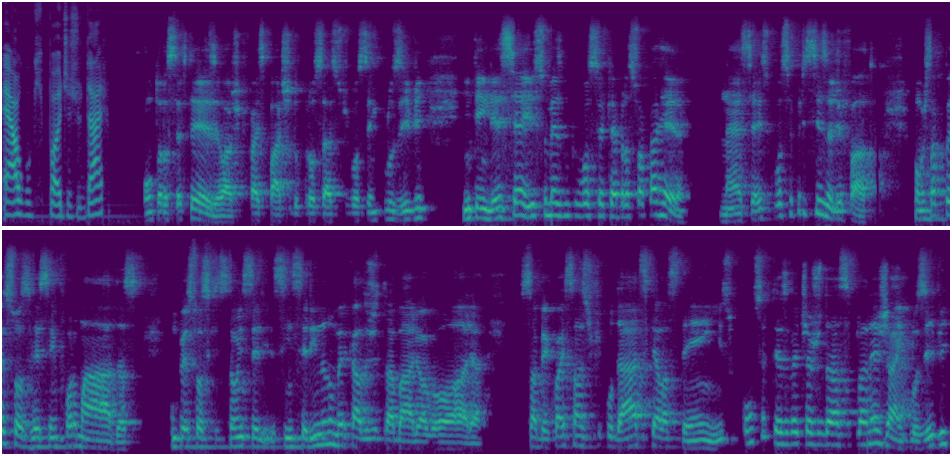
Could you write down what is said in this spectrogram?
É algo que pode ajudar? Com toda certeza, eu acho que faz parte do processo de você, inclusive, entender se é isso mesmo que você quer para sua carreira né? Se é isso que você precisa de fato. Conversar com pessoas recém-formadas, com pessoas que estão se inserindo no mercado de trabalho agora, saber quais são as dificuldades que elas têm, isso com certeza vai te ajudar a se planejar, inclusive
